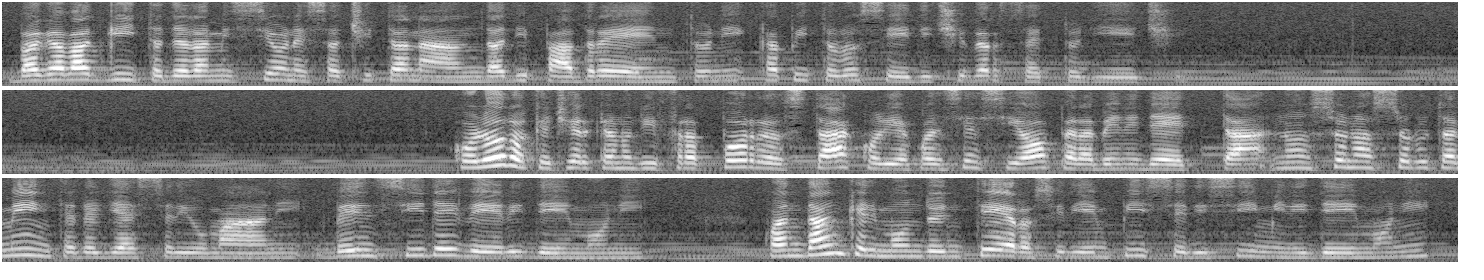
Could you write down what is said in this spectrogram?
Bhagavad Gita della missione Sacitananda di padre Anthony, capitolo 16, versetto 10. Coloro che cercano di frapporre ostacoli a qualsiasi opera benedetta non sono assolutamente degli esseri umani, bensì dei veri demoni. Quando anche il mondo intero si riempisse di simili demoni,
